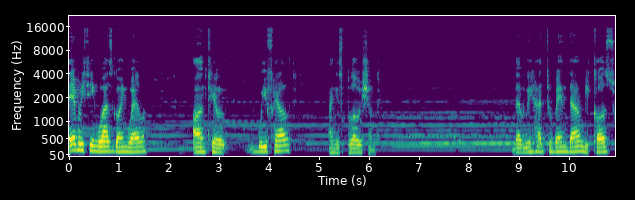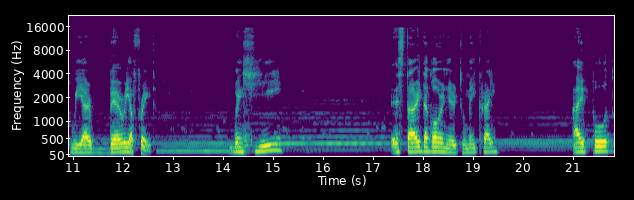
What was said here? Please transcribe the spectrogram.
Everything was going well until we felt an explosion that we had to bend down because we are very afraid. When he started the governor to make cry, I put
